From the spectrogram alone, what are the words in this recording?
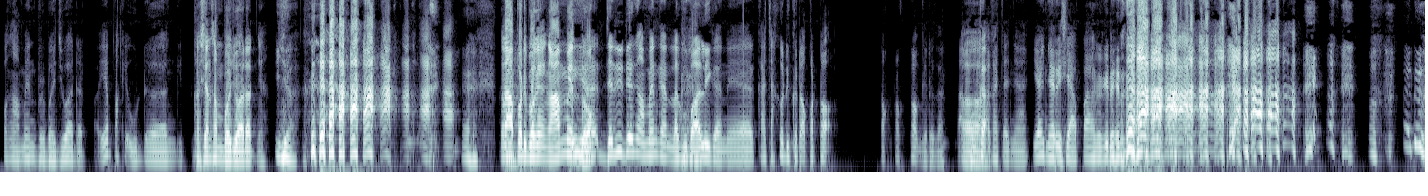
Pengamen berbaju adat, Pak. Ya pakai udang gitu. Kasihan sama baju adatnya. Iya. Kenapa dipakai ngamen iya, dong? jadi dia ngamen kan lagu Bali kan ya. Kacaku diketok-ketok. Tok tok tok gitu kan. Tak Ah. buka kacanya. Ya nyari siapa aku kirain. Aduh.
